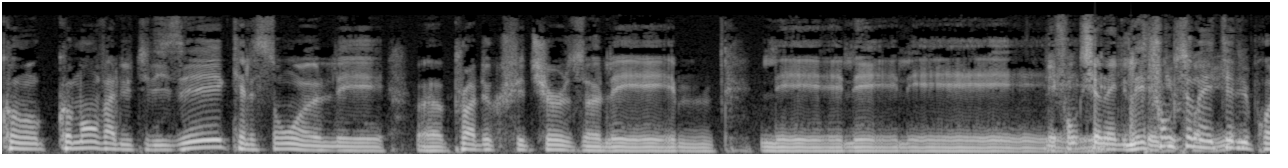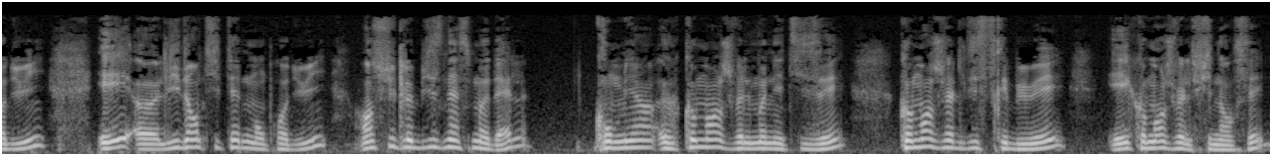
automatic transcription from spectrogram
com- comment on va l'utiliser? Quels sont euh, les euh, product features, euh, les les les les, Les fonctionnalités les du fonctionnalités produit. du produit et euh, l'identité de mon produit. Ensuite, le business model. Combien, euh, comment je vais le monétiser? Comment je vais le distribuer? Et comment je vais le financer?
